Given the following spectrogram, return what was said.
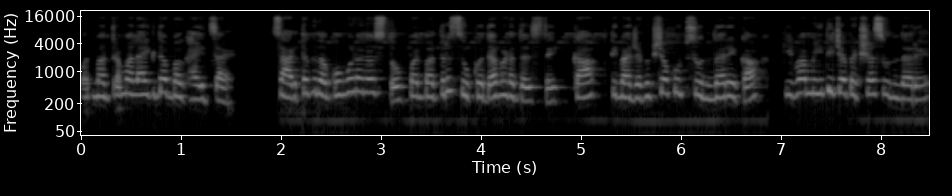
पण मात्र मला एकदा बघायचा आहे. सार्थक नको म्हणत असतो पण मात्र सुखदा म्हणत असते का? ती माझ्यापेक्षा खूप सुंदर आहे का? किंवा मी तिच्यापेक्षा सुंदर आहे?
